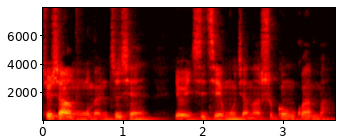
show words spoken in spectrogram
就像我们之前有一期节目讲的是公关嘛，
